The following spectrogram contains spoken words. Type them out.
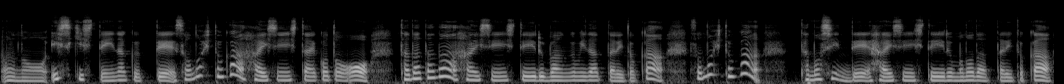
あの意識していなくってその人が配信したいことをただただ配信している番組だったりとかその人が楽しんで配信しているものだったりとか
